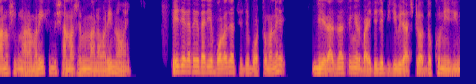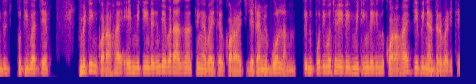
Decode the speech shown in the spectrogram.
মানসিক মারামারি, কিন্তু সামনাসামনি মারামারি নয়। এই জায়গা থেকে দাঁড়িয়ে বলা যাচ্ছে যে বর্তমানে যে রাজনাথ সিং এর বাড়িতে যে বিজেপি রাষ্ট্রীয় অধ্যক্ষ নিয়ে কিন্তু প্রতিবার যে মিটিং করা হয়, এই মিটিংটা কিন্তু এবার রাজনাথ সিং এর বাড়িতে করা হয়েছে, যেটা আমি বললাম। কিন্তু প্রতি বছর এই মিটিংটা কিন্তু করা হয় জেপি নাড্ডার বাড়িতে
